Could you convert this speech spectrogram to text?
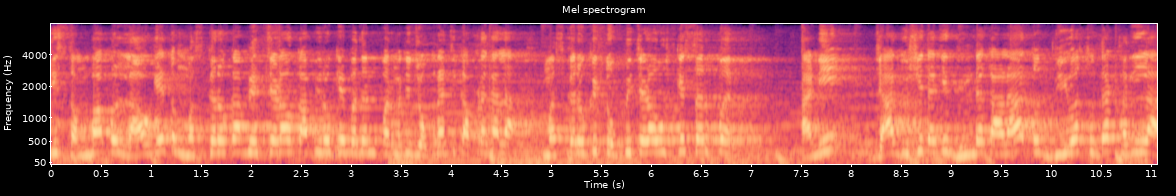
की संभाको लावगे तो मस्करो का भेद चढाव कापिरो के बदन पर. म्हणजे जोकराची कापडं घाला मस्करो की टोपी चढाव उसके सर पर. आणि ज्या दिवशी त्याची धिंड काढा तो दिवस सुद्धा ठरला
